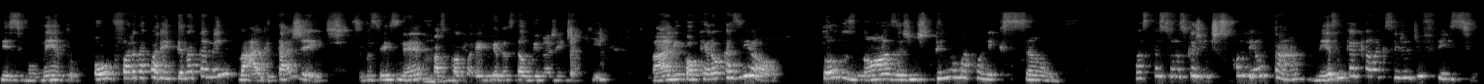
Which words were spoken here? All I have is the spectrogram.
nesse momento, ou fora da quarentena também vale, tá, gente? Se vocês, né, uhum. passam a quarentena, estão ouvindo a gente aqui, vale em qualquer ocasião. Todos nós, a gente tem uma conexão com as pessoas que a gente escolheu, tá? Mesmo que aquela que seja difícil.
